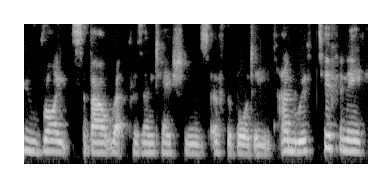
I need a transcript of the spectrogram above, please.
who writes about representations of the body. And with Tiffany,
